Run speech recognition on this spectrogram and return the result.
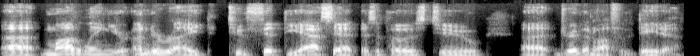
uh, modeling your underwrite to fit the asset as opposed to uh, driven off of data.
